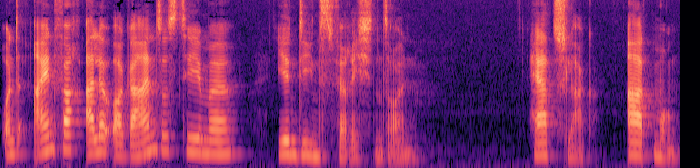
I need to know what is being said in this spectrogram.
und einfach alle Organsysteme ihren Dienst verrichten sollen. Herzschlag, Atmung,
